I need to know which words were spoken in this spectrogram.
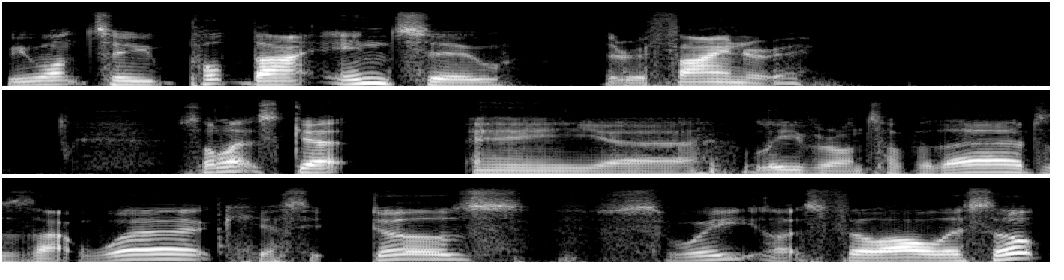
We want to put that into the refinery. So let's get a uh, lever on top of there. Does that work? Yes, it does. Sweet. Let's fill all this up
